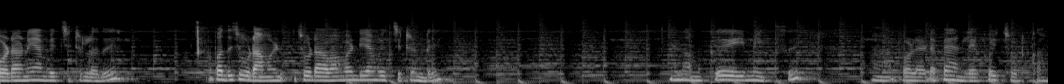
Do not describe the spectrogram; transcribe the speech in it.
ഓടാണ് ഞാൻ വെച്ചിട്ടുള്ളത്. അപ്പോൾ അത് ചൂടാൻ വേണ്ടി ചൂടാവാൻ വേണ്ടി ഞാൻ വെച്ചിട്ടുണ്ട്. നമുക്ക് ഈ മിക്സ് പൊളയുടെ പാനിലേക്ക് ഒഴിച്ചു കൊടുക്കാം.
